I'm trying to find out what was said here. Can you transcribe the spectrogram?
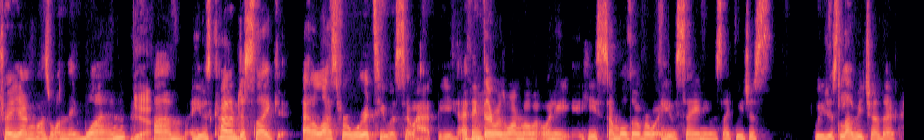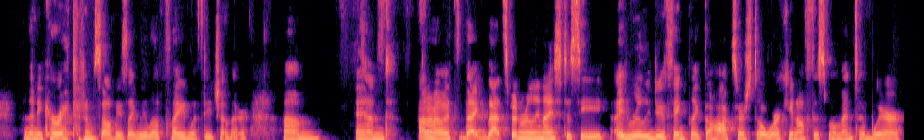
Trae Young was when they won. Yeah. Um, he was kind of just like at a loss for words. He was so happy. I mm-hmm. think there was one moment when he he stumbled over what he was saying. He was like, "We just we just love each other," and then he corrected himself. He's like, "We love playing with each other," um, and I don't know. It's that that's been really nice to see. I really do think like the Hawks are still working off this momentum where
